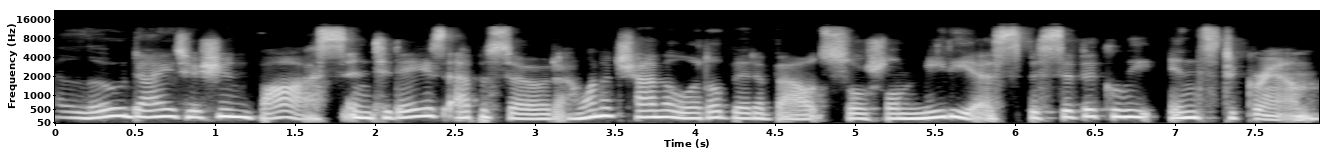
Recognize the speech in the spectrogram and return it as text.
Hello, dietitian boss. In today's episode, I want to chat a little bit about social media, specifically Instagram.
